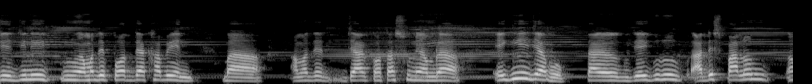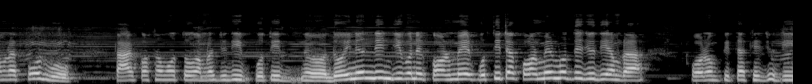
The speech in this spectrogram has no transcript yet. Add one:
যে যিনি আমাদের পথ দেখাবেন বা আমাদের যার কথা শুনে আমরা এগিয়ে যাব। তার যে গুরুর আদেশ পালন আমরা করব, তার কথা মতো আমরা যদি প্রতি দৈনন্দিন জীবনের কর্মের, প্রতিটা কর্মের মধ্যে যদি আমরা পরম পিতাকে যদি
